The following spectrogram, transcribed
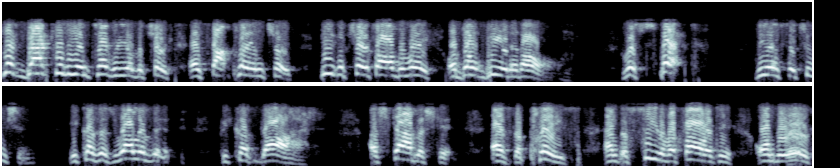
Get back to the integrity of the church and stop playing church. Be the church all the way or don't be it at all. Respect the institution because it's relevant because God established it as the place and the seat of authority on the earth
